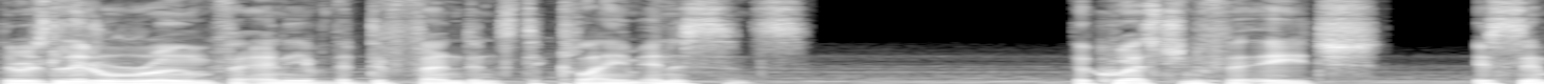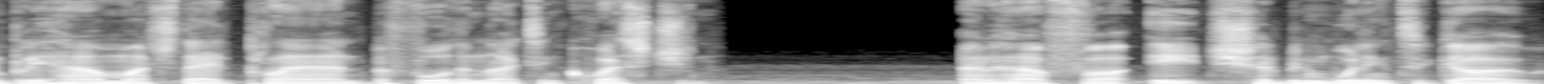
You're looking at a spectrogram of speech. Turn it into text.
there is little room for any of the defendants to claim innocence. The question for each is simply how much they had planned before the night in question, and how far each had been willing to go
